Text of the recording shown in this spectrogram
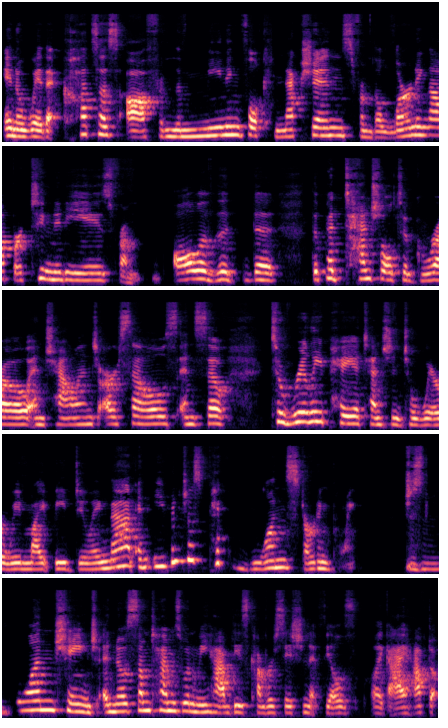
in a way that cuts us off from the meaningful connections, from the learning opportunities, from all of the the the potential to grow and challenge ourselves. And so to really pay attention to where we might be doing that and even just pick one starting point just mm-hmm. one change. And know sometimes when we have these conversation it feels like i have to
